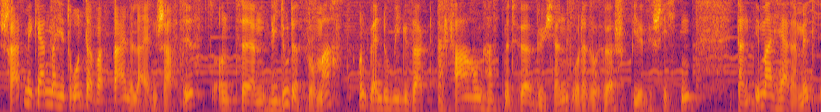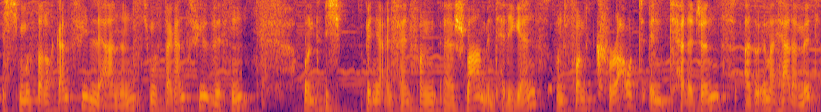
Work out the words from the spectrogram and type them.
Schreib mir gerne mal hier drunter, was deine Leidenschaft ist und ähm, wie du das so machst. Und wenn du, wie gesagt, Erfahrung hast mit Hörbüchern oder so Hörspielgeschichten, dann immer her damit. Ich muss da noch ganz viel lernen. Ich muss da ganz viel wissen. Und ich bin ja ein Fan von äh, Schwarmintelligenz und von Crowd Intelligence. Also immer her damit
